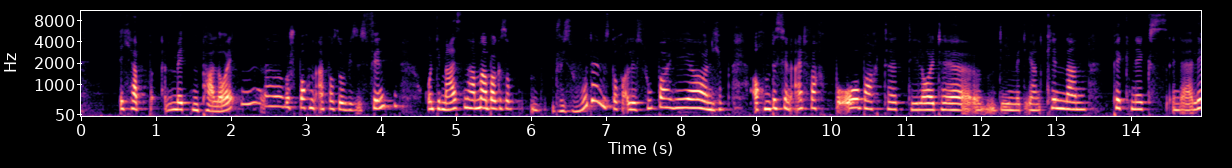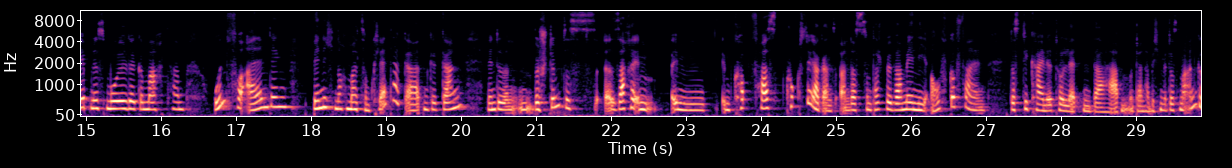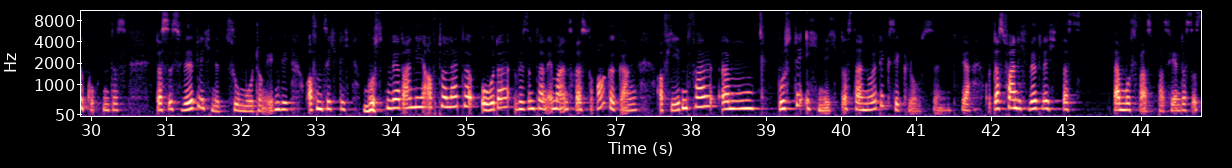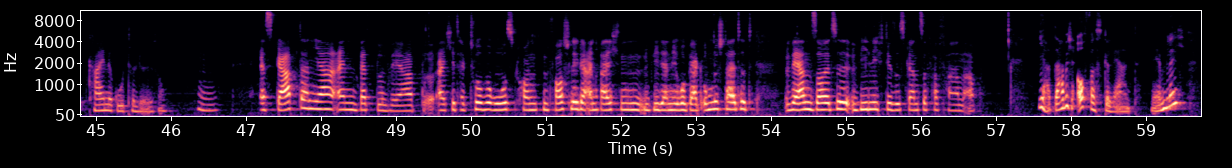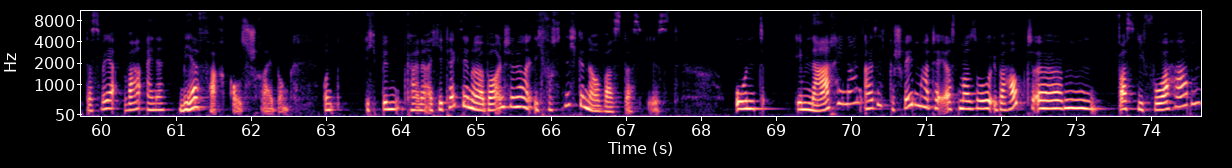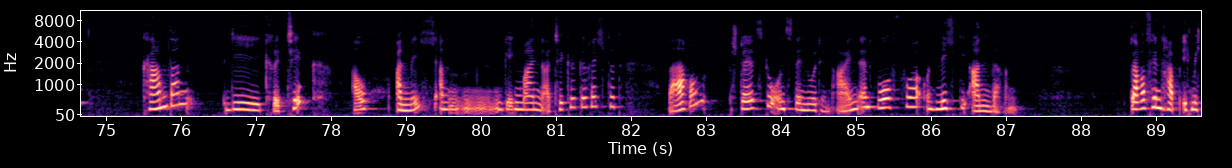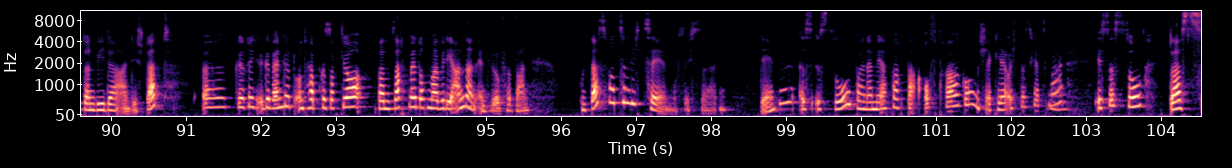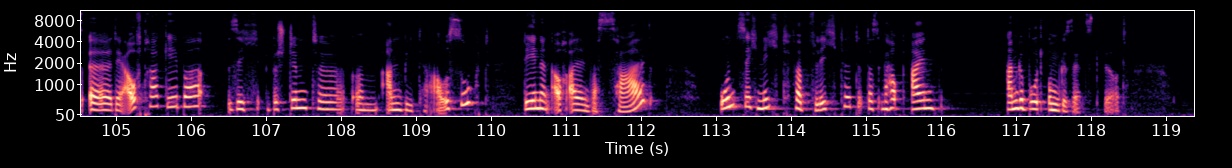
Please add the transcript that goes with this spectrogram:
Ich habe mit ein paar Leuten äh, gesprochen, einfach so, wie sie es finden. Und die meisten haben aber gesagt, wieso denn? Ist doch alles super hier. Und ich habe auch ein bisschen einfach beobachtet, die Leute, äh, die mit ihren Kindern Picknicks in der Erlebnismulde gemacht haben. Und vor allen Dingen bin ich nochmal zum Klettergarten gegangen. Wenn du eine bestimmte äh, Sache im, im, im Kopf hast, guckst du ja ganz anders. Zum Beispiel war mir nie aufgefallen, dass die keine Toiletten da haben. Und dann habe ich mir das mal angeguckt. Und das, das ist wirklich eine Zumutung. Irgendwie offensichtlich mussten wir da nie auf Toilette oder wir sind dann immer ins Restaurant gegangen. Auf jeden Fall ähm, wusste ich nicht, dass da nur Dixie-Klos sind. Ja, und das fand ich wirklich, das, da muss was passieren. Das ist keine gute Lösung. Hm. Es gab dann ja einen Wettbewerb. Architekturbüros konnten Vorschläge einreichen, wie der Neroberg umgestaltet werden sollte. Wie lief dieses ganze Verfahren ab? Ja, da habe ich auch was gelernt. Nämlich, das war eine Mehrfachausschreibung. Und ich bin keine Architektin oder Bauingenieurin. Ich wusste nicht genau, was das ist. Und im Nachhinein, als ich geschrieben hatte, erstmal so überhaupt, ähm, was die vorhaben, kam dann die Kritik auch an mich, an, gegen meinen Artikel gerichtet. Warum stellst du uns denn nur den einen Entwurf vor und nicht die anderen? Daraufhin habe ich mich dann wieder an die Stadt äh, gewendet und habe gesagt, ja, dann sagt mir doch mal, wie die anderen Entwürfe waren. Und das war ziemlich zäh, muss ich sagen. Denn es ist so, bei einer Mehrfachbeauftragung, ich erkläre euch das jetzt mal, mhm. ist es so, dass äh, der Auftraggeber sich bestimmte ähm, Anbieter aussucht, denen auch allen was zahlt und sich nicht verpflichtet, dass überhaupt ein Angebot umgesetzt wird.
